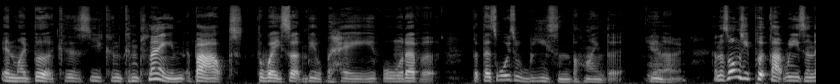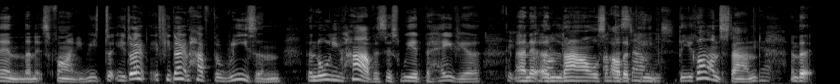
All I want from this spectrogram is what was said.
in my book is you can complain about the way certain people behave or mm. whatever, but there's always a reason behind it, you know. And as long as you put that reason in, then it's fine. If you, d- you don't, if you don't have the reason, then all you have is this weird behavior, and it can't allows other people that you can't understand, and that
